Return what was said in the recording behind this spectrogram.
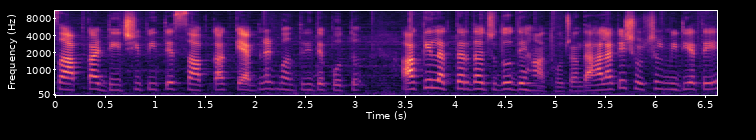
ਸਾਬਕਾ ਡੀਜੀਪੀ ਤੇ ਸਾਬਕਾ ਕੈਬਨਿਟ ਮੰਤਰੀ ਦੇ ਪੁੱਤ ਆਕਿਲ ਅਖਤਰ ਦਾ ਜਦੋਂ ਦੇਹਾਂਤ ਹੋ ਜਾਂਦਾ ਹਾਲਾਂਕਿ ਸੋਸ਼ਲ ਮੀਡੀਆ ਤੇ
